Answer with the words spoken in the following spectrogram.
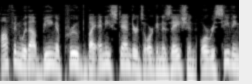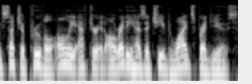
often without being approved by any standards organization or receiving such approval only after it already has achieved widespread use.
